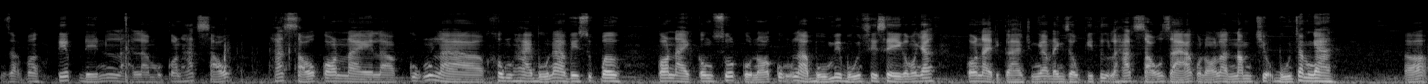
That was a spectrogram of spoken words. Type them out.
Dạ vâng, tiếp đến lại là một con H6 H6 con này là cũng là 024AV Super. Con này công suất của nó cũng là 44cc các bác nhá. Con này thì cả chúng em đánh dấu ký tự là H6 Giá của nó là 5 triệu 400 ngàn. Đó,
